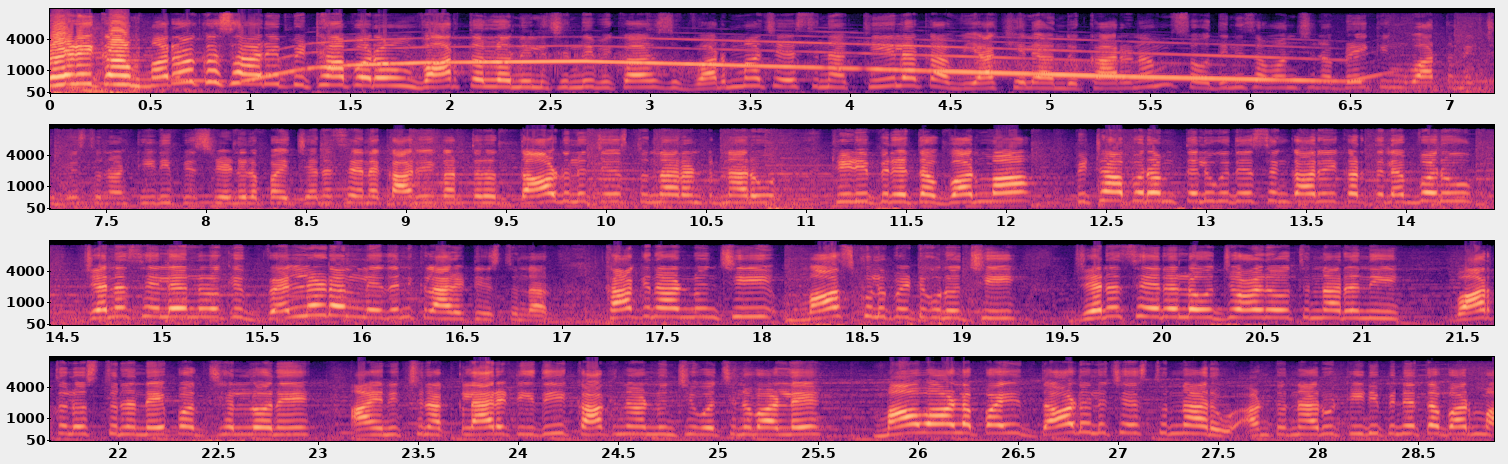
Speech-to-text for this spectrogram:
రైట్ మరొకసారి పిఠాపురం వార్తల్లో నిలిచింది బికాస్ వర్మ చేసిన కీలక వ్యాఖ్యలే అందుకు కారణం. సో దీనికి సంబంధించిన బ్రేకింగ్ వార్త మీకు చూపిస్తున్నాం టీడీపీ శ్రేణులపై జనసేన కార్యకర్తలు దాడులు చేస్తున్నారంటున్నారు. టీడీపీ నేత వర్మ పిఠాపురం తెలుగుదేశం కార్యకర్తలు ఎవ్వరూ జనసేనలోకి వెళ్ళడం లేదని క్లారిటీ ఇస్తున్నారు. కాకినాడ నుంచి మాస్కులు పెట్టుకుని వచ్చి జనసేనలో జాయిన్ అవుతున్నారని వార్తలు వస్తున్న నేపథ్యంలోనే ఆయన ఇచ్చిన క్లారిటీ ఇది. కాకినాడ నుంచి వచ్చిన వాళ్ళే మా వాళ్ళపై దాడులు చేస్తున్నారు అంటున్నారు టీడీపీ నేత వర్మ.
